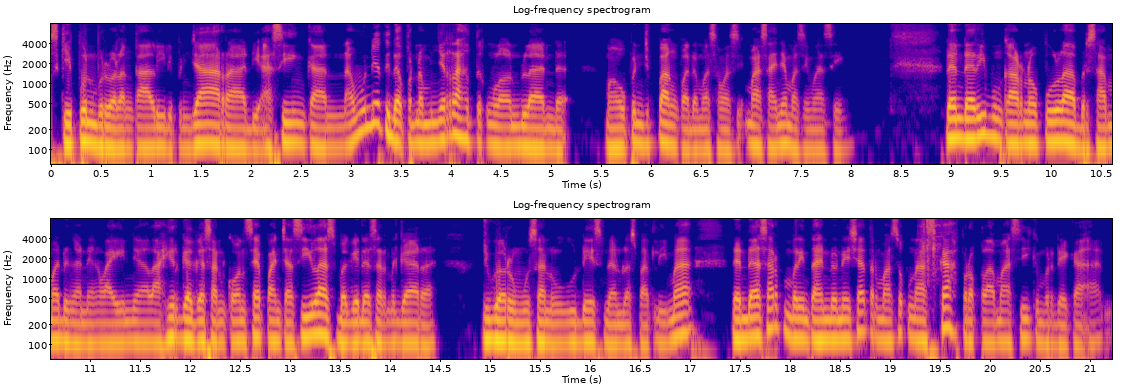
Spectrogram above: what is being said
Meskipun berulang kali dipenjara, diasingkan, namun dia tidak pernah menyerah untuk melawan Belanda maupun Jepang pada masa masanya masing-masing. Dan dari Bung Karno pula bersama dengan yang lainnya lahir gagasan konsep Pancasila sebagai dasar negara juga rumusan UUD 1945 dan dasar pemerintah Indonesia termasuk naskah proklamasi kemerdekaan.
